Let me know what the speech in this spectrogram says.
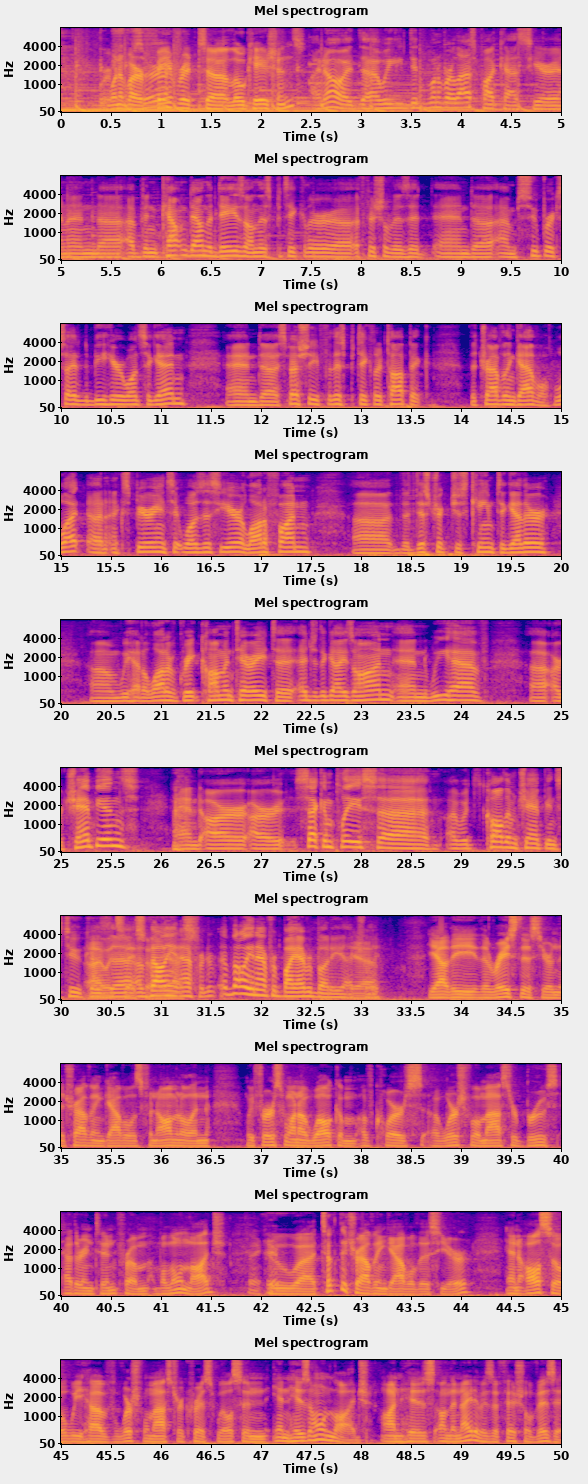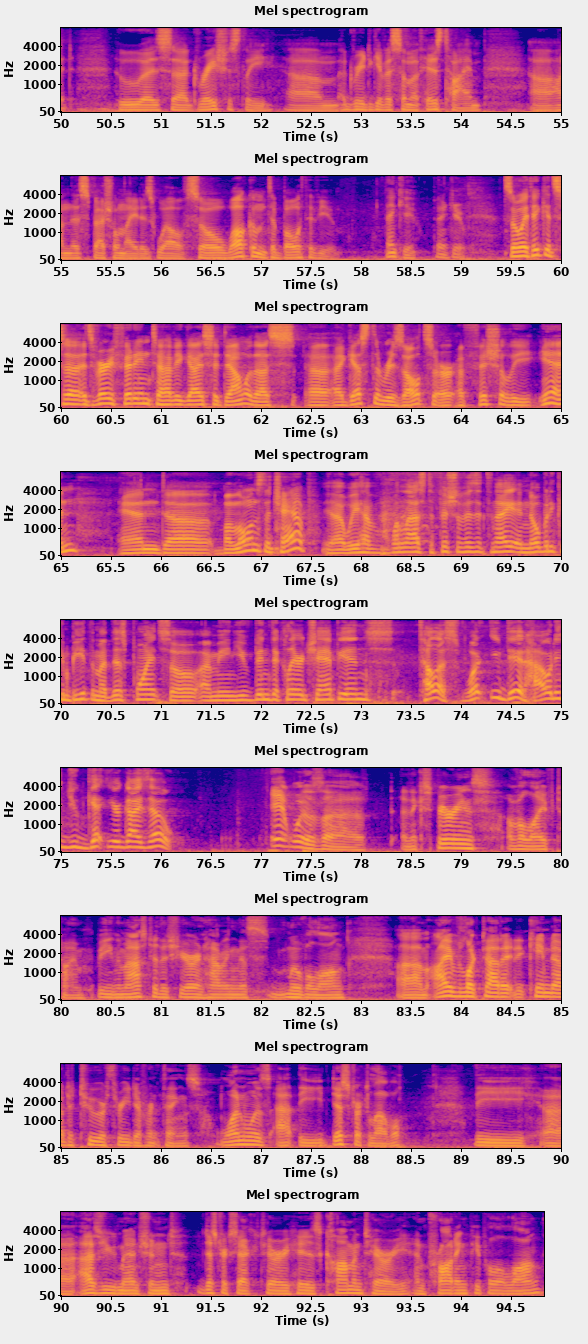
one of our favorite uh, locations. I know. It, uh, we did one of our last podcasts here, and, and uh, I've been counting down the days on this particular uh, official visit, and uh, I'm super excited to be here once again, and uh, especially for this particular topic, the traveling gavel. What an experience it was this year! A lot of fun. Uh, the district just came together. Um, we had a lot of great commentary to edge the guys on, and we have uh, our champions. And our, our second place, uh, I would call them champions too, because uh, a so, valiant yes. effort, a valiant effort by everybody, actually. Yeah. Yeah, the, the race this year in the traveling gavel was phenomenal. And we first want to welcome, of course, uh, Worshipful Master Bruce Etherington from Malone Lodge, who uh, took the traveling gavel this year. And also, we have Worshipful Master Chris Wilson in his own lodge on his on the night of his official visit, who has uh, graciously um, agreed to give us some of his time uh, on this special night as well. So, welcome to both of you. Thank you. Thank you. So I think it's uh, it's very fitting to have you guys sit down with us. Uh, I guess the results are officially in, and uh, Malone's the champ. Yeah, we have one last official visit tonight, and nobody can beat them at this point. So, I mean, you've been declared champions. Tell us what you did. How did you get your guys out? It was uh, an experience of a lifetime being the master this year and having this move along. Um, I've looked at it, it came down to two or three different things. One was at the district level. The, uh, as you mentioned, district secretary, his commentary and prodding people along,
